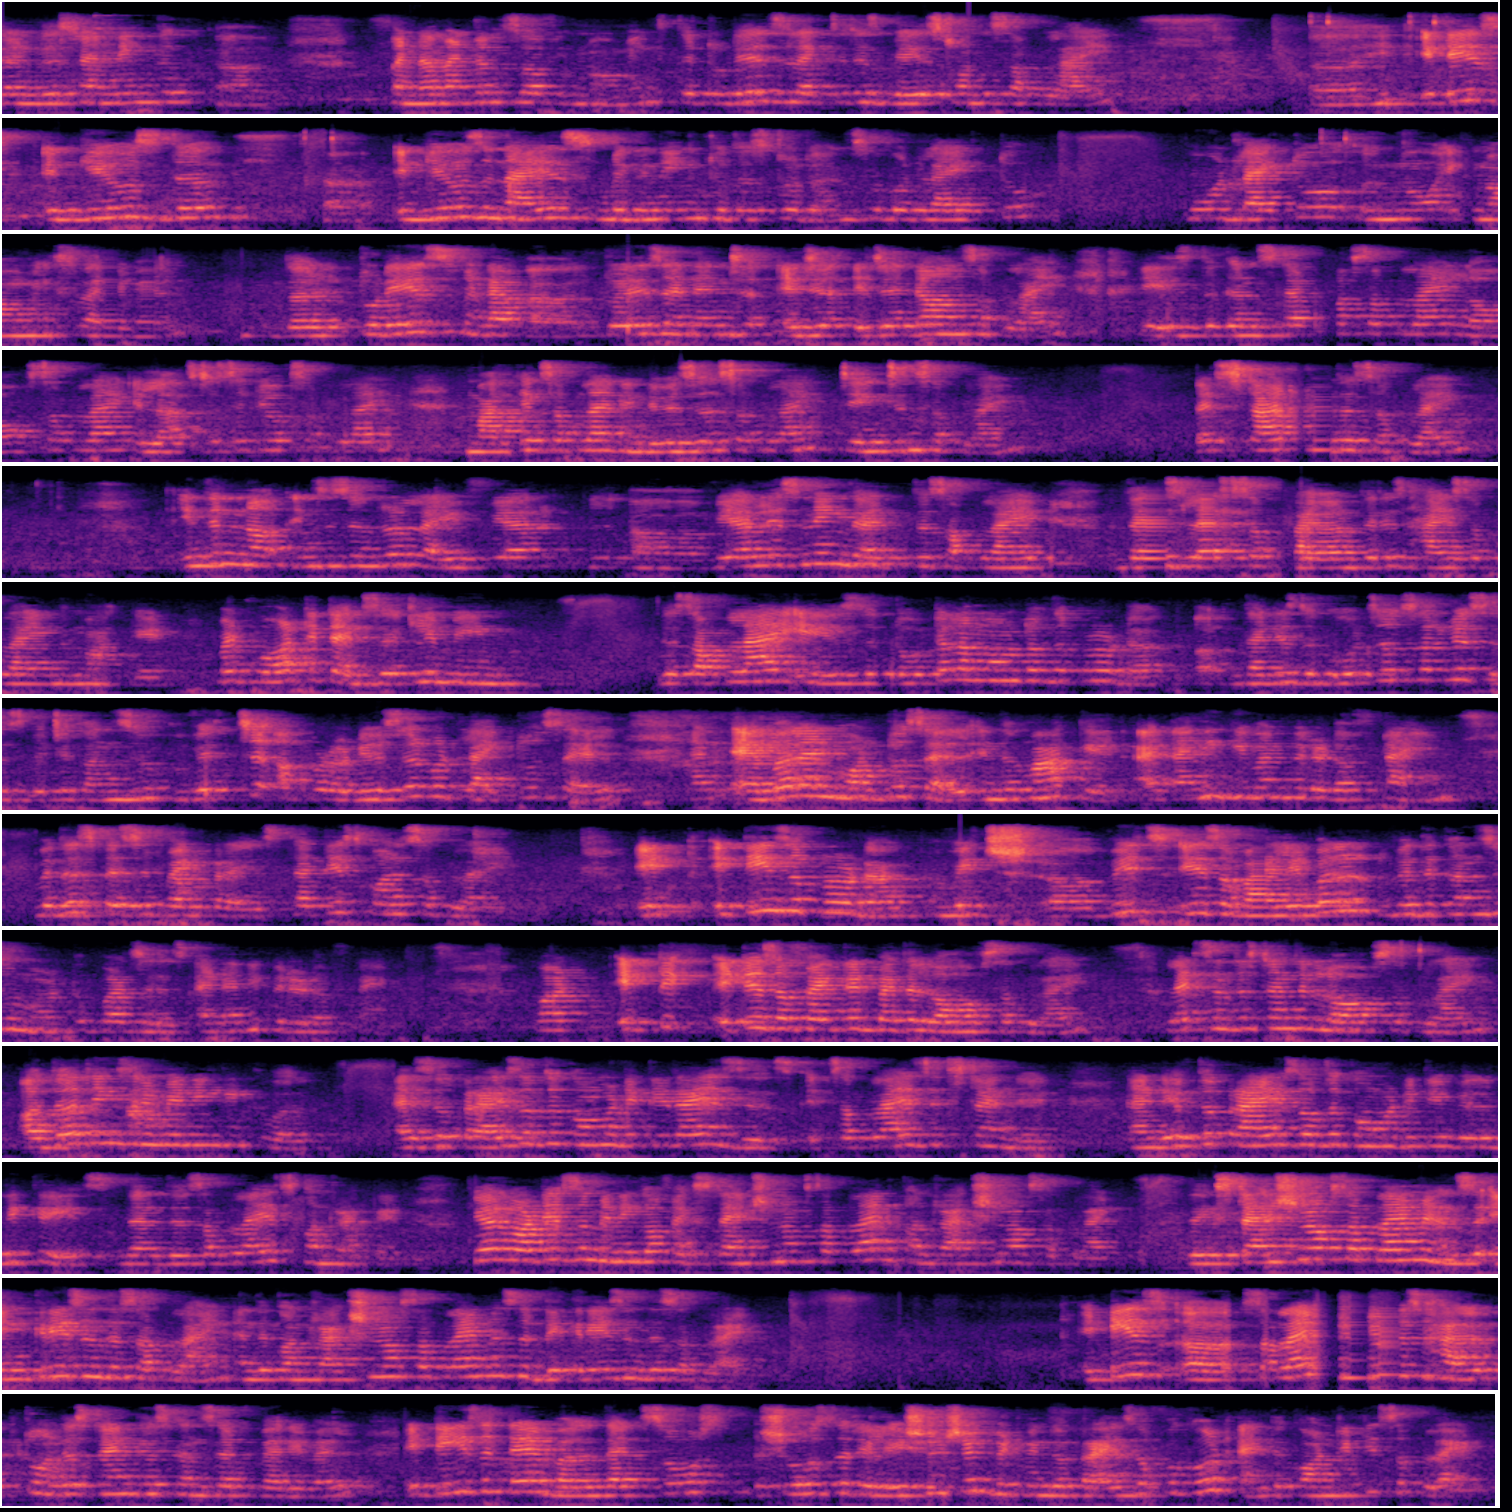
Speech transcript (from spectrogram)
understanding the uh, fundamentals of economics. The today's lecture is based on the supply. Uh, it is it gives the uh, it gives a nice beginning to the students who would like to who would like to know economics very well. The today's uh, today's agenda on supply is the concept of supply, law of supply, elasticity of supply, market supply, and individual supply, change in supply let's start with the supply. In the in the general life we are uh, we are listening that the supply there is less supply or there is high supply in the market. But what it exactly means the supply is the total amount of the product uh, that is the goods or services which a consume which a producer would like to sell and able and want to sell in the market at any given period of time with a specified price. That is called supply it, it is a product which, uh, which is available with the consumer to purchase at any period of time. But it, it is affected by the law of supply. Let's understand the law of supply. Other things remaining equal. As the price of the commodity rises, its supply is extended and if the price of the commodity will decrease, then the supply is contracted. Here, what is the meaning of extension of supply and contraction of supply? The extension of supply means the increase in the supply, and the contraction of supply means the decrease in the supply. It is uh, supply schedules help to understand this concept very well. It is a table that shows the relationship between the price of a good and the quantity supplied.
